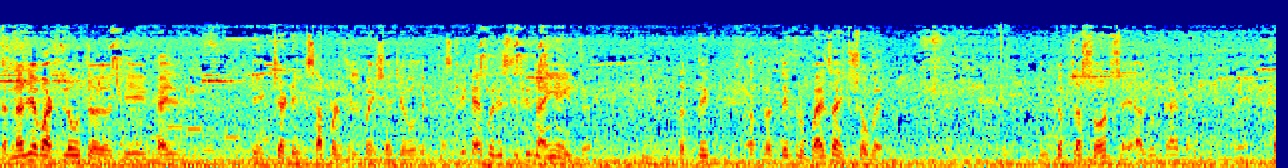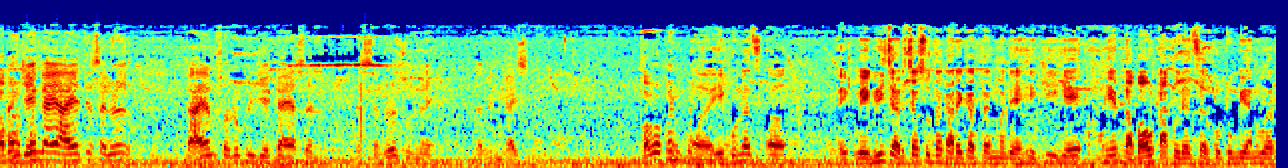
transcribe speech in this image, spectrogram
त्यांना जे वाटलं होतं की काही ढीगच्या ढीग सापडतील पैशाचे वगैरे तसली काही परिस्थिती नाही आहे इथं. प्रत्येक प्रत्येक रुपयाचा हिशोब आहे. इन्कमचा सोर्स आहे अजून काय पाहिजे? जे काय आहे ते सगळं कायमस्वरूपी जे काय असेल ते सगळं जुनं आहे. नवीन काहीच नाही. बाबा पण एकूणच एक वेगळी चर्चा सुद्धा कार्यकर्त्यांमध्ये आहे की हे हे दबाव टाकल्याचं कुटुंबियांवर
